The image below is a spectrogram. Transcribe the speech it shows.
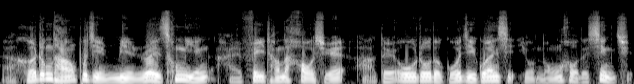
呃，何中堂不仅敏锐聪颖，还非常的好学啊，对欧洲的国际关系有浓厚的兴趣。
